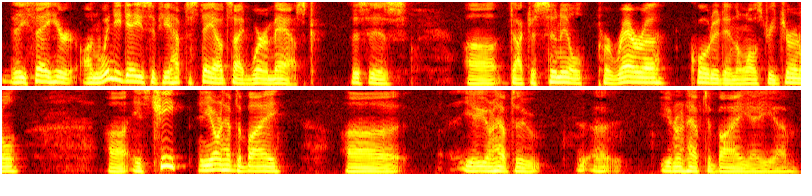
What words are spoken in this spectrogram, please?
they say here on windy days, if you have to stay outside, wear a mask. This is uh, Dr. Sunil Pereira, quoted in the Wall Street Journal. Uh, it's cheap, and you don't have to buy. Uh, you don't have to. Uh, you don't have to buy a um,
